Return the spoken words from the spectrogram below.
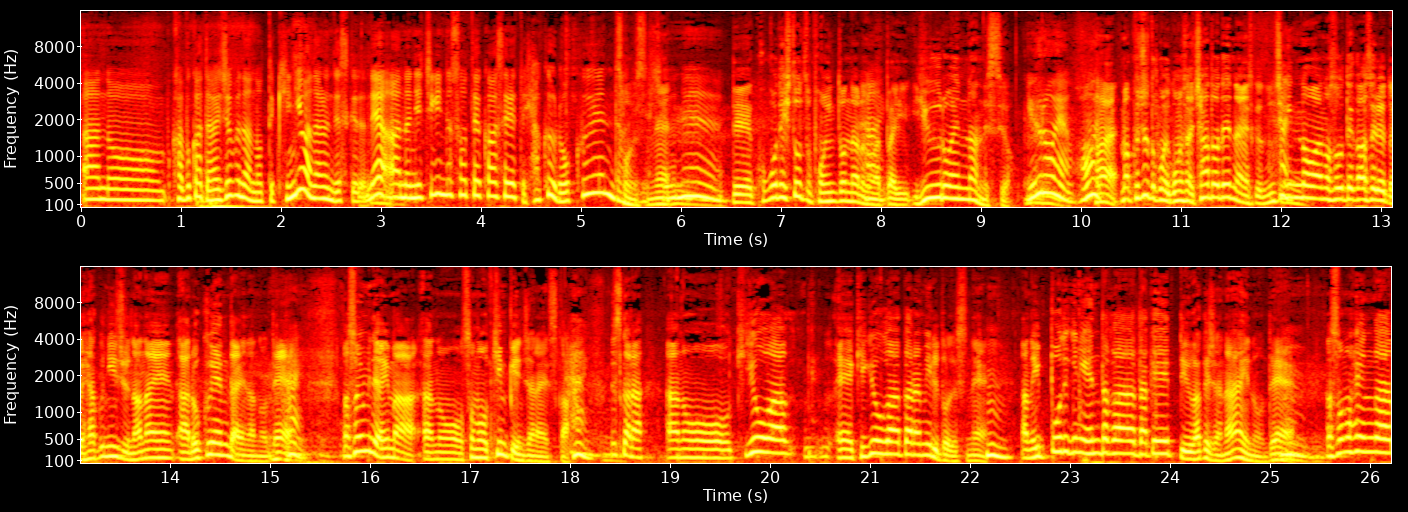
あの株価大丈夫なのって気にはなるんですけどね、うん、あの日銀の想定為替レート106円台ですよね。で、ね、ここで一つポイントになるのは、やっぱりユーロ円なんですよ。ユーロ円、はい。はい、まあ、ちょっとこれ、ごめんなさい、チャートは出てないですけど、日銀のあの想定為替レート127円、あ6円台なので、はい、まあ、そういう意味では今、あのその近辺じゃないですか。はい、ですから、あの企業は、えー、企業側から見るとですね、うん、あの一方的に円高だけっていうわけじゃないので、うん、その辺が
